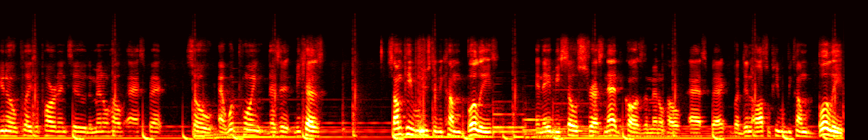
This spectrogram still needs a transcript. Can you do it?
you know, plays a part into the mental health aspect. So at what point does it? Because some people used to become bullies and they'd be so stressed, and that causes the mental health aspect. But then also people become bullied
